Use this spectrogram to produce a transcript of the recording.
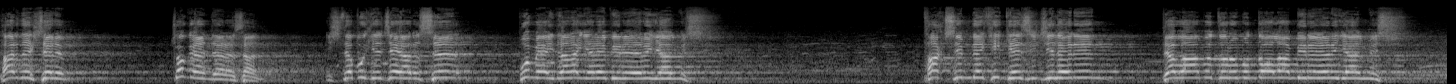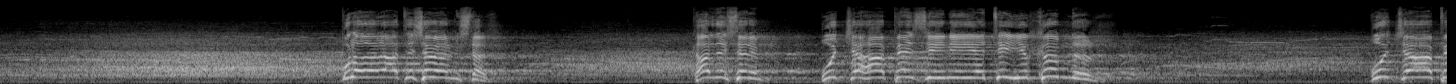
Kardeşlerim, çok enteresan. İşte bu gece yarısı bu meydana gene birileri gelmiş. Taksim'deki gezicilerin devamı durumunda olan birileri gelmiş. Buraları ateşe vermişler. Kardeşlerim, bu CHP zihniyeti yıkımdır. Bu CHP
